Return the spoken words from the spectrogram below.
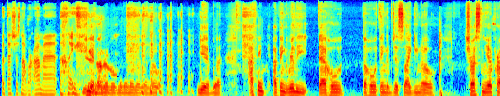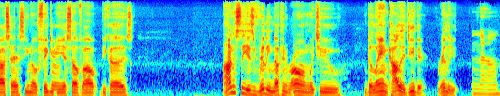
But that's just not where I'm at. Like, yeah, no, no, no, no, no, no, no. yeah, but I think, I think really that whole, the whole thing of just like, you know, trusting your process, you know, figuring yourself out because honestly, it's really nothing wrong with you delaying college either. Really, No, No,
